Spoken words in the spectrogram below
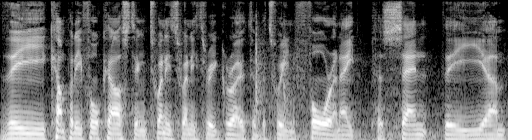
The company forecasting 2023 growth of between 4 and 8%. The um,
